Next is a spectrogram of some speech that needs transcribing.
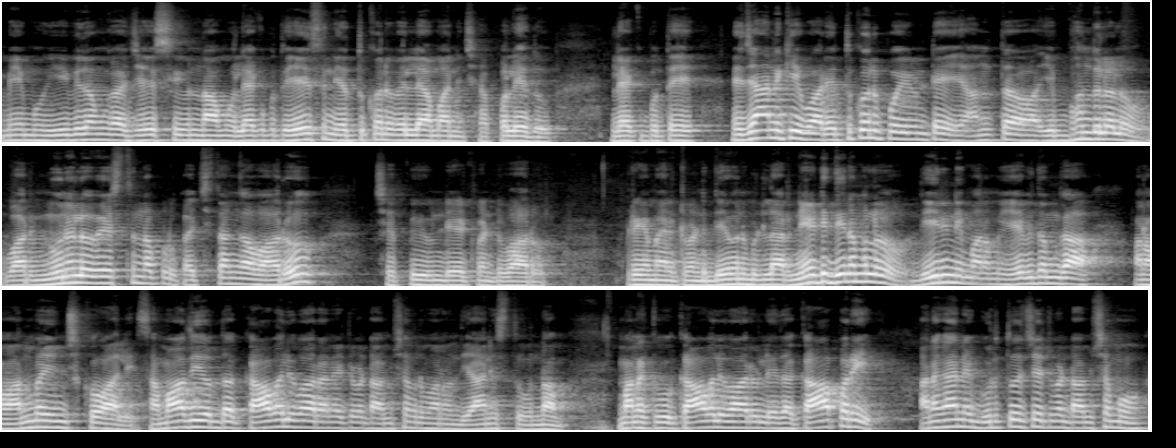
మేము ఈ విధంగా చేసి ఉన్నాము లేకపోతే ఏసుని ఎత్తుకొని వెళ్ళామని చెప్పలేదు. లేకపోతే నిజానికి వారు ఎత్తుకొని పోయి ఉంటే అంత ఇబ్బందులలో వారి నూనెలో వేస్తున్నప్పుడు ఖచ్చితంగా వారు చెప్పి ఉండేటువంటి వారు. ప్రియమైనటువంటి దేవుని బిడ్డలారు నేటి దినములో దీనిని మనం ఏ విధంగా మనం అన్వయించుకోవాలి? సమాధి యొద్ద కావలి వారు అనేటువంటి అంశంను మనం ధ్యానిస్తూ ఉన్నాం. మనకు కావలి వారు లేదా కాపరి అనగానే గుర్తొచ్చేటువంటి అంశము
